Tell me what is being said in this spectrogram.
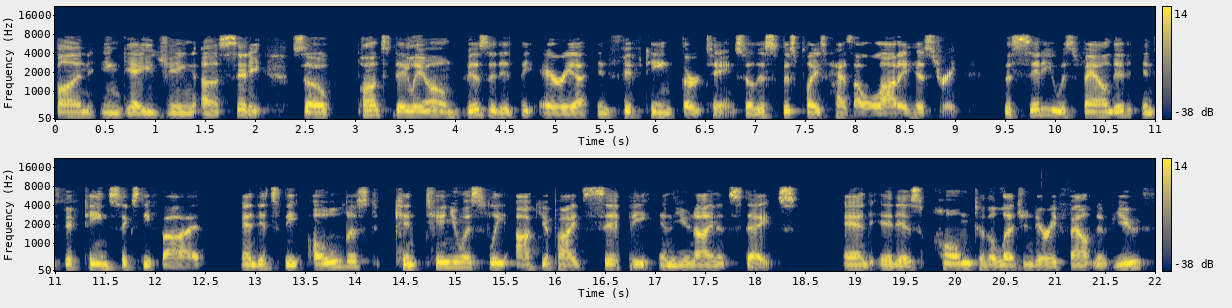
fun, engaging uh, city. So, Ponce de Leon visited the area in 1513. So, this, this place has a lot of history. The city was founded in 1565, and it's the oldest continuously occupied city in the United States and it is home to the legendary Fountain of Youth.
